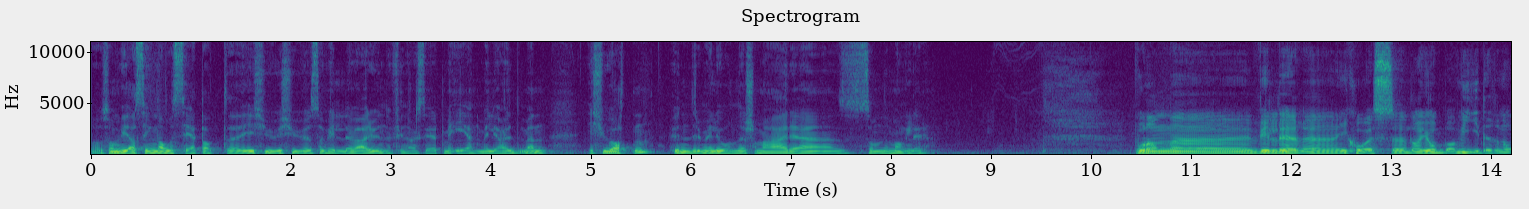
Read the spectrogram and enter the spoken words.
Og som vi har signalisert at eh, i 2020 så vil det være underfinansiert med 1 milliard. Men i 2018 100 millioner som, er, eh, som det mangler. Hvordan eh, vil dere i KS eh, da jobbe videre nå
